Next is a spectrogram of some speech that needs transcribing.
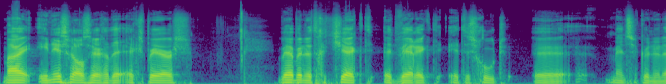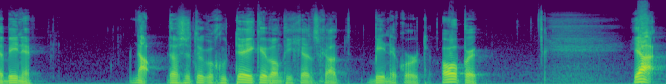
Maar in Israël zeggen de experts, We hebben het gecheckt, het werkt, het is goed, mensen kunnen naar binnen. Nou, dat is natuurlijk een goed teken, want die grens gaat binnenkort open. Ja,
